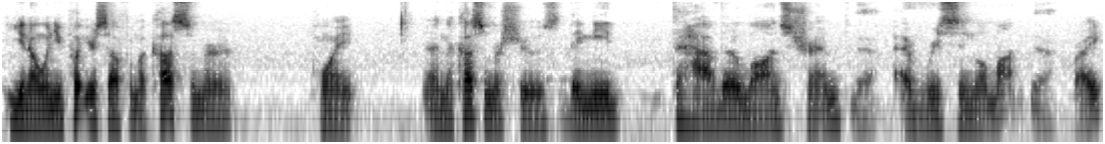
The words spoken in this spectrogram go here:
you know, when you put yourself from a customer point and the customer shoes, they need to have their lawns trimmed yeah. every single month. Yeah. Right.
